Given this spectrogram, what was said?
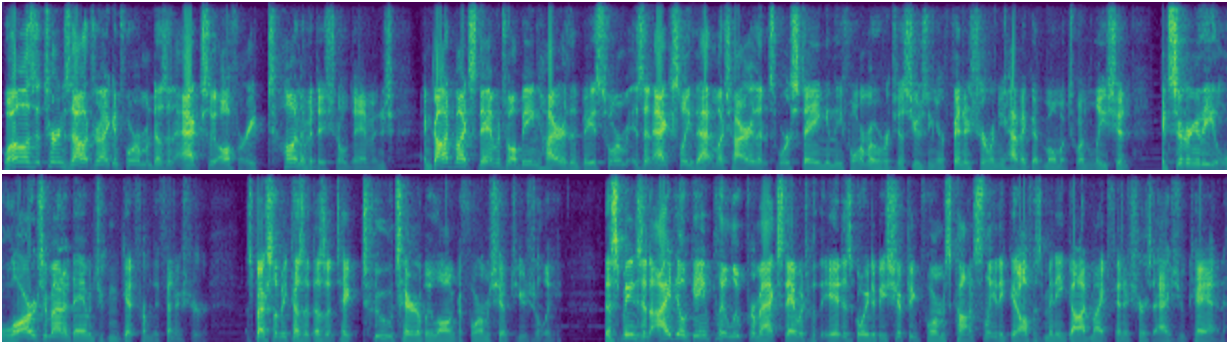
Well, as it turns out, Dragon form doesn't actually offer a ton of additional damage, and Godmight's damage while being higher than base form isn't actually that much higher that it's worth staying in the form over just using your finisher when you have a good moment to unleash it, considering the large amount of damage you can get from the finisher, especially because it doesn't take too terribly long to form shift usually. This means an ideal gameplay loop for max damage with it is going to be shifting forms constantly to get off as many Godmight finishers as you can.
